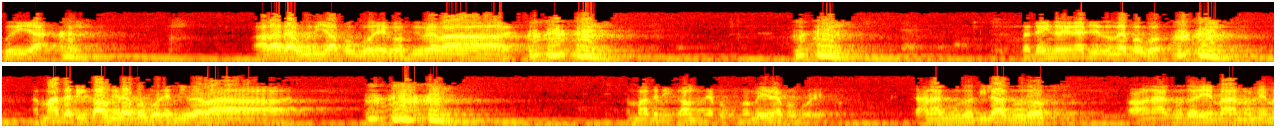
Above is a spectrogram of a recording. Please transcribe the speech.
ဝိရိယအာရဒဝိရိယပုဂ္ဂိုလ်တွေကိုမြှူပဲပါတဲ့သတိန်တွေနဲ့ပြည့်စုံတဲ့ပုဂ္ဂိုလ် အမတတိကောင်းနေတဲ့ပုဂ္ဂိုလ်တွေမြည်ပဲပါအမတတိကောင်းနေတဲ့ပုဂ္ဂိုလ်မမေ့တဲ့ပုဂ္ဂိုလ်တွေဒါနကုသိုလ်သီလကုသိုလ်ဘာဝနာကုသိုလ်တွေမှာမမေ့မ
